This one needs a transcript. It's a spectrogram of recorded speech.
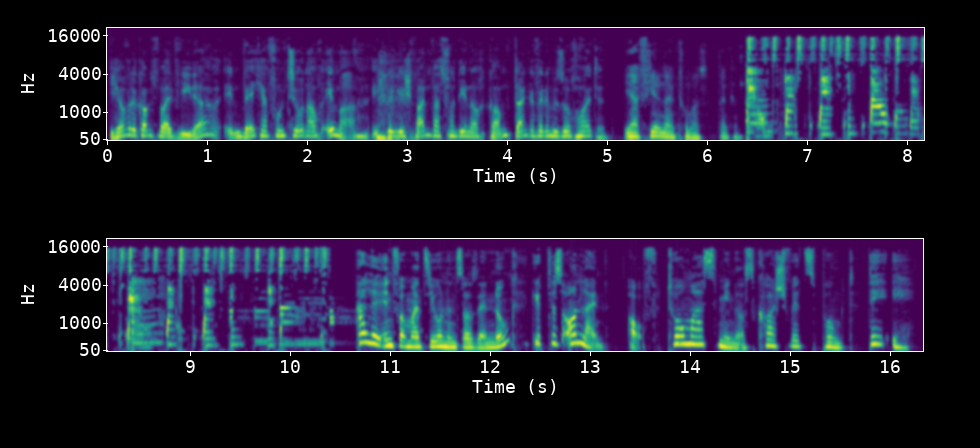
Ich hoffe, du kommst bald wieder, in welcher Funktion auch immer. Ich bin gespannt, was von dir noch kommt. Danke für den Besuch heute. Ja, vielen Dank, Thomas. Danke. Alle Informationen zur Sendung gibt es online auf thomas-koschwitz.de.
